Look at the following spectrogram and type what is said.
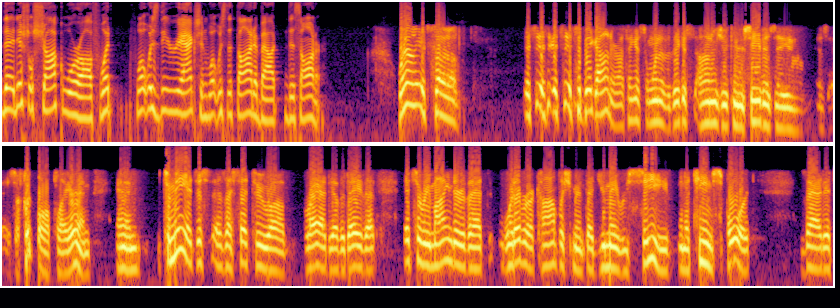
the initial shock wore off, what what was the reaction? What was the thought about this honor? Well, it's uh, it's it's it's a big honor. I think it's one of the biggest honors you can receive as a as, as a football player, and and to me, it just as I said to uh, Brad the other day that it's a reminder that whatever accomplishment that you may receive in a team sport, that it's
